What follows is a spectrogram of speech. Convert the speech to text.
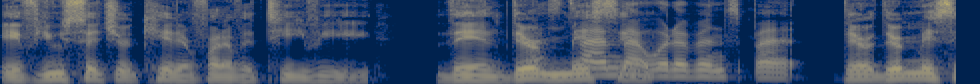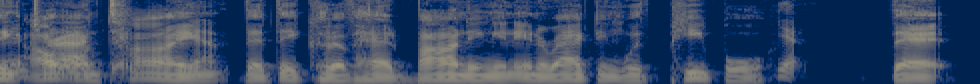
if you sit your kid in front of a TV, then they're missing that would have been spent. they're they're missing out on time yeah. that they could have had bonding and interacting with people Yeah. that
